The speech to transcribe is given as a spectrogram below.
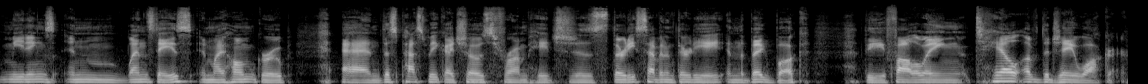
meetings in Wednesdays in my home group. And this past week, I chose from pages 37 and 38 in the big book the following Tale of the Jaywalker.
